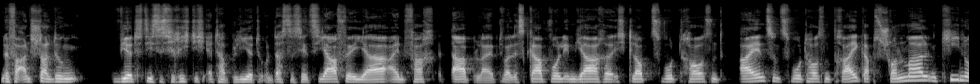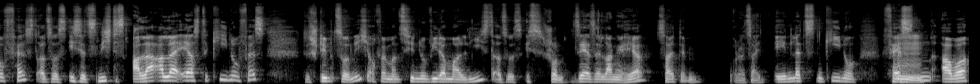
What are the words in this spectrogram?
eine Veranstaltung wird dieses richtig etabliert und dass das jetzt Jahr für Jahr einfach da bleibt, weil es gab wohl im Jahre, ich glaube 2001 und 2003 gab es schon mal ein Kinofest, also es ist jetzt nicht das aller allererste Kinofest, das stimmt so nicht, auch wenn man es hin und wieder mal liest, also es ist schon sehr sehr lange her, seit dem oder seit den letzten Kinofesten, mhm. aber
